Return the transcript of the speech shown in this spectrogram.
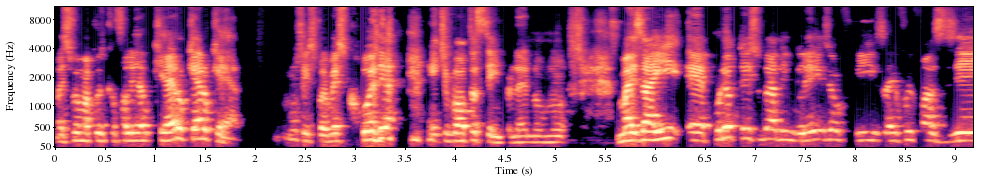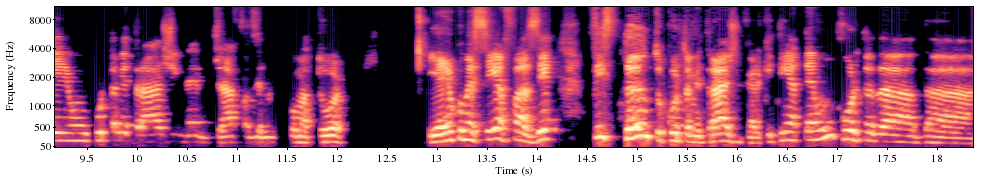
Mas foi uma coisa que eu falei, eu quero, quero, quero. Não sei se foi uma escolha, a gente volta sempre, né? Mas aí, é, por eu ter estudado inglês, eu fiz, aí eu fui fazer um curta-metragem, né? Já fazendo como ator. E aí eu comecei a fazer, fiz tanto curta-metragem, cara, que tem até um curta da, da,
